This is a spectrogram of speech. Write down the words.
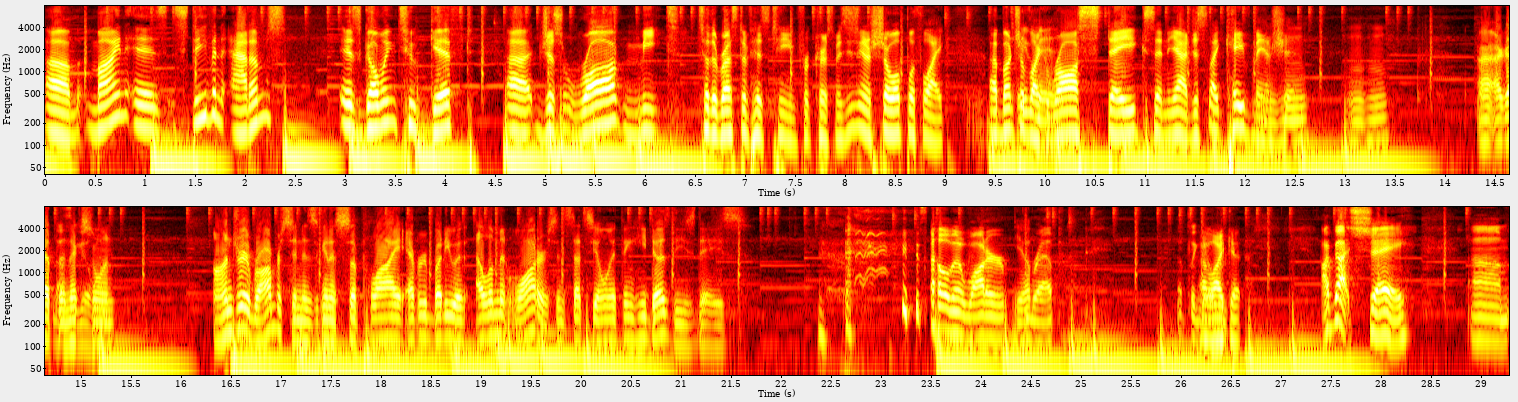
Um, mine is Steven Adams is going to gift uh, just raw meat to the rest of his team for Christmas. He's going to show up with like a bunch of like raw steaks and yeah, just like caveman shit. Mm-hmm. All right, I got the That's a next one. one. Andre Roberson is going to supply everybody with element water since that's the only thing he does these days. It's element water Yep. rep. That's a good I like one. it. I've got Shai. Um,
